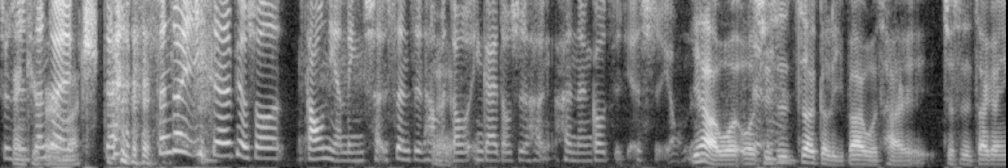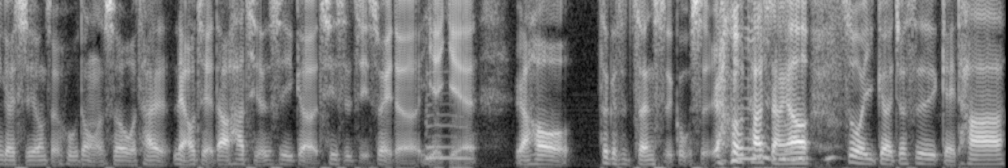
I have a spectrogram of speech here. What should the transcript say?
就是针对 对 针对一些，比如说高年龄层，甚至他们都应该都是很很能够直接使用的。Yeah，我我其实这个礼拜我才就是在跟一个使用者互动的时候，我才了解到他其实是一个七十几岁的爷爷，然后这个是真实故事，然后他想要做一个就是给他。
